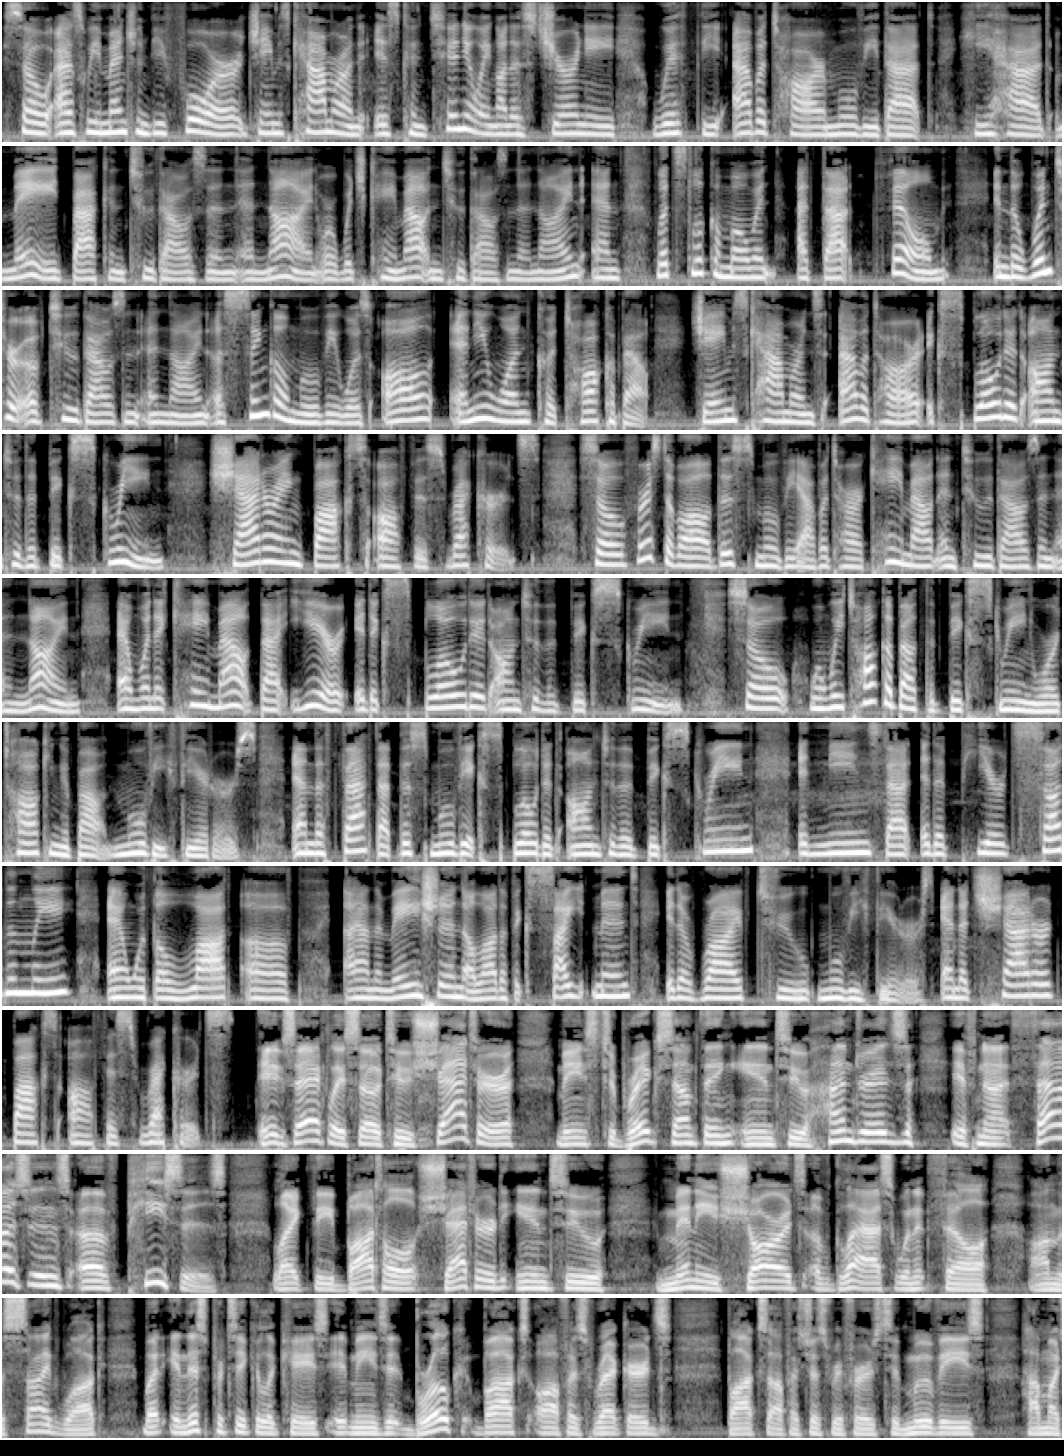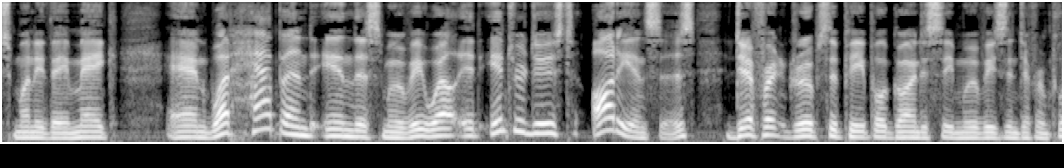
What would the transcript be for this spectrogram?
So, as we mentioned before, James Cameron is continuing on his journey with the Avatar movie that he had made back in 2009, or which came out in 2009. And let's look a moment at that film. In the winter of 2009, a single movie was all anyone could talk about. James Cameron's Avatar exploded onto the big screen, shattering box office records. So, first of all, this movie, Avatar, came out in 2009. And when it came out that year, it exploded onto the big screen. So when we talk about the big screen, we're talking about movie theaters. And the fact that this movie exploded onto the big screen, it means that it appeared suddenly and with a lot of animation, a lot of excitement. It arrived to movie theaters and it shattered box office records. Exactly. So to shatter means to break something into hundreds, if not thousands of pieces, like the bottle shattered into many shards of glass when it fell on the sidewalk. But in this particular case, it means it broke box office records. Box office just refers to movies, how much money they make. And what happened in this movie? Well, it introduced audiences, different groups of people going to see movies in different places,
